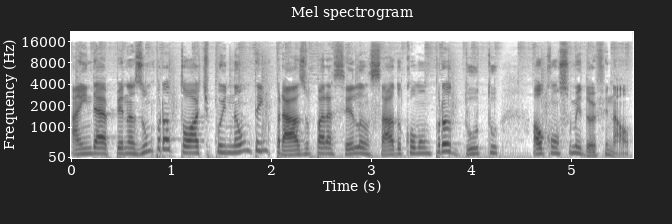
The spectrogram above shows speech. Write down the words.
ainda é apenas um protótipo e não tem prazo para ser lançado como um produto ao consumidor final.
